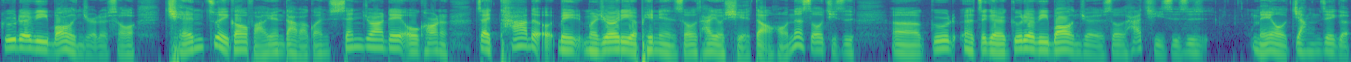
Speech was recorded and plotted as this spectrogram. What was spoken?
Grutter v. Bollinger 的时候，前最高法院大法官 Sandra Day O'Connor 在他的 Majority Opinion 的时候，他有写到，哈，那时候其实，呃，Good，呃，这个 Grutter v. Bollinger 的时候，他其实是。没有将这个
